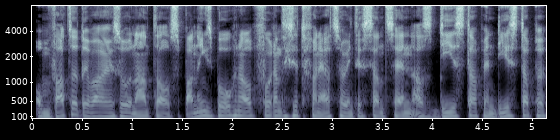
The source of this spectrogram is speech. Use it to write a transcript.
omvatte. Er waren zo een aantal spanningsbogen al op voorhand gezet van ja, het zou interessant zijn als die stap en die stappen.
